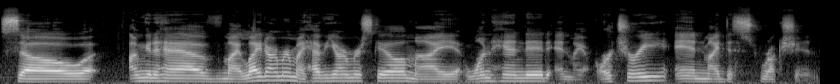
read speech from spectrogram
So I'm going to have my light armor, my heavy armor skill, my one-handed, and my archery, and my destruction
